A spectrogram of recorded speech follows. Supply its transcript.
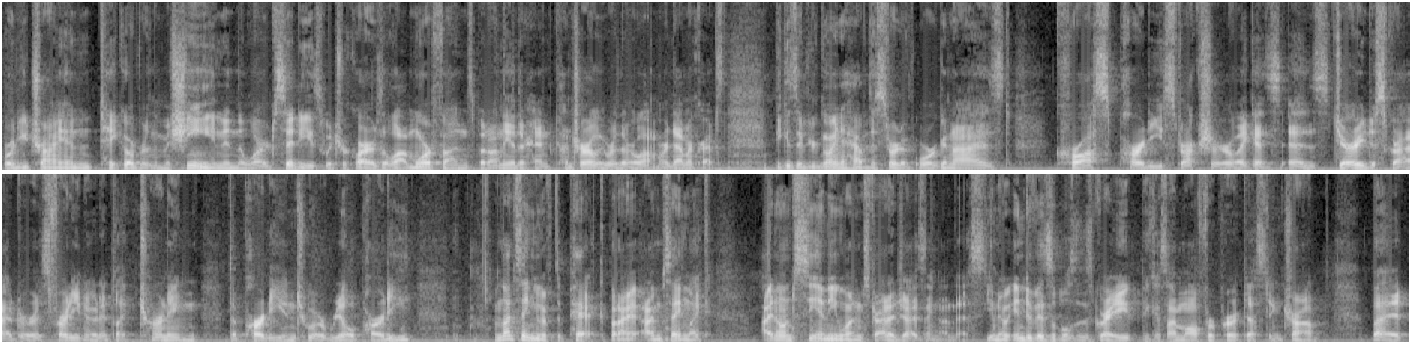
Or do you try and take over the machine in the large cities, which requires a lot more funds, but on the other hand, contrarily, where there are a lot more Democrats? Because if you're going to have this sort of organized cross-party structure, like as as Jerry described or as Freddie noted, like turning the party into a real party. I'm not saying you have to pick, but I, I'm saying like I don't see anyone strategizing on this. You know, Indivisibles is great because I'm all for protesting Trump, but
